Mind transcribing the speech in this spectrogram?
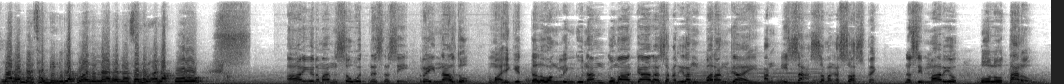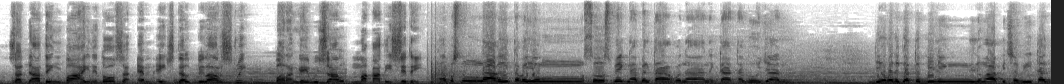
maranasan din nila kung ano naranasan ng anak ko. Ayon naman sa witness na si Reynaldo, mahigit dalawang linggo nang gumagala sa kanilang barangay ang isa sa mga suspect na si Mario Bolotano sa dating bahay nito sa MH Del Pilar Street, Barangay Rizal, Makati City. Tapos nung nakita ko yung suspect, nabalta ko na nagtatago dyan. Hindi ako nagkatubiling lumapit sa bitag.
